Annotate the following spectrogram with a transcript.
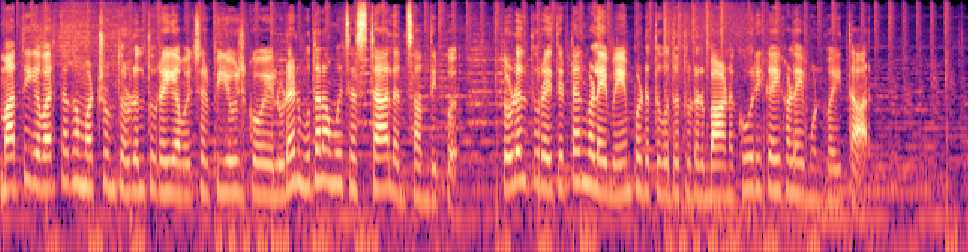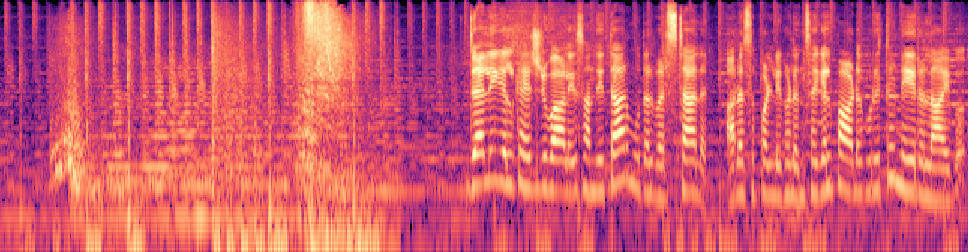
மத்திய வர்த்தகம் மற்றும் தொழில்துறை அமைச்சர் பியூஷ் கோயலுடன் முதலமைச்சர் ஸ்டாலின் சந்திப்பு. தொழில்துறை திட்டங்களை மேம்படுத்துவது தொடர்பான கோரிக்கைகளை முன்வைத்தார். டெல்லியில் கெஜ்ரிவாலை சந்தித்தார் முதல்வர் ஸ்டாலின். அரசு பள்ளிகளின் செயல்பாடு குறித்து நேரில் ஆய்வு.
